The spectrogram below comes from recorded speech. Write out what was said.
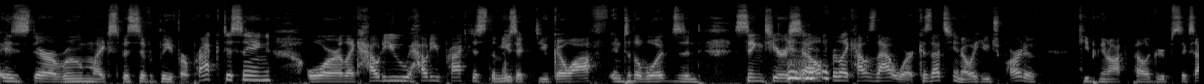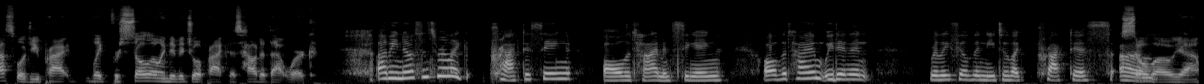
is there a room like specifically for practicing? Or like how do you how do you practice the music? Do you go off into the woods and sing to yourself? Or like how's that work? Because that's you know a huge part of keeping an acapella group successful? Do you pra- like for solo individual practice how did that work? I mean no since we're like practicing all the time and singing all the time we didn't really feel the need to like practice um, solo yeah.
